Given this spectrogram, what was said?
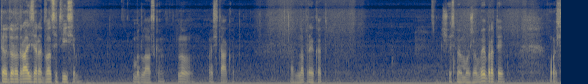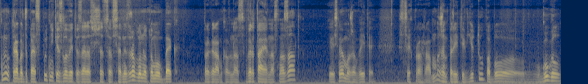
Теодора Драйзера 28. Будь ласка. Ну, ось так от. Там, наприклад. Щось ми можемо вибрати. Ось, ну, треба GPS-спутники зловити. Зараз ще це все не зроблено, тому бек програмка в нас вертає нас назад. І ось ми можемо вийти з цих програм. Можемо перейти в YouTube або в Google,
